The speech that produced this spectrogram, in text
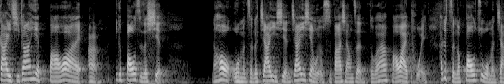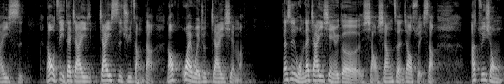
嘉义市刚刚也包啊啊一个包子的馅，然后我们整个嘉义县，嘉义县我有十八乡镇，都把它包外婆，它就整个包住我们嘉义市。然后我自己在嘉义嘉义市区长大，然后外围就嘉义县嘛。但是我们在嘉义县有一个小乡镇叫水上，啊，追熊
